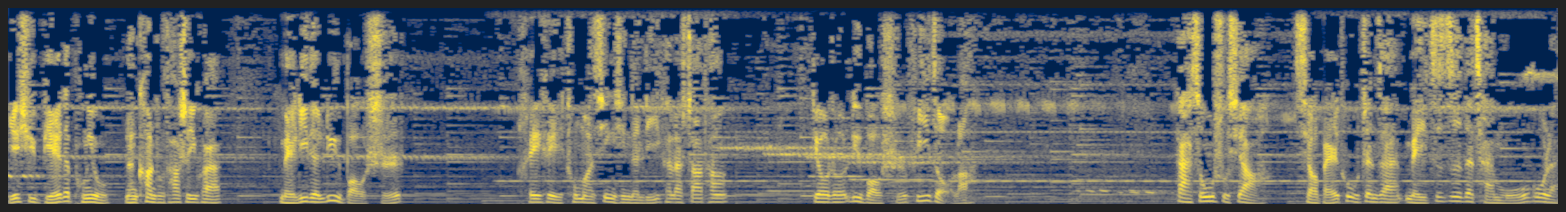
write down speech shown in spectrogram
也许别的朋友能看出它是一块美丽的绿宝石。嘿嘿，充满信心的离开了沙滩，叼着绿宝石飞走了。大松树下，小白兔正在美滋滋的采蘑菇呢。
